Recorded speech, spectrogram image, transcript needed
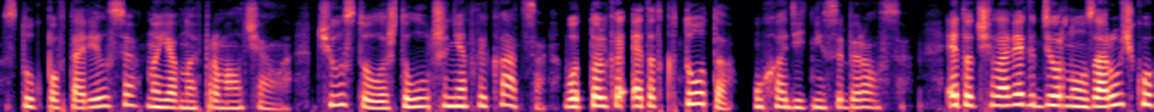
Стук повторился, но я вновь промолчала. Чувствовала, что лучше не отвлекаться. Вот только этот кто-то уходить не собирался. Этот человек дернул за ручку,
